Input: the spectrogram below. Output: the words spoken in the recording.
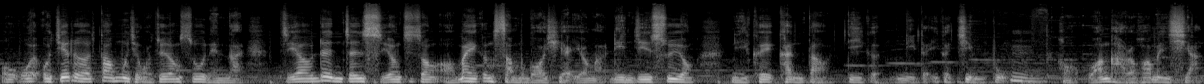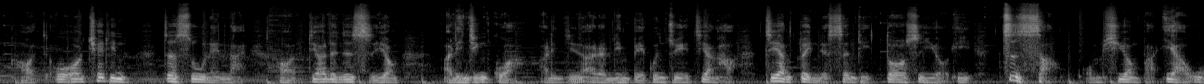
我我我觉得到目前我追踪十五年来，只要认真使用之中哦，卖跟三不五起来用啊，认真使用，你可以看到第一个你的一个进步。嗯。好，往好的方面想。好，我我确定。这十五年来，哦，只要认真使用啊，林金挂啊，林金啊，林白棍锥，这样好，这样对你的身体都是有益。至少我们希望把药物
